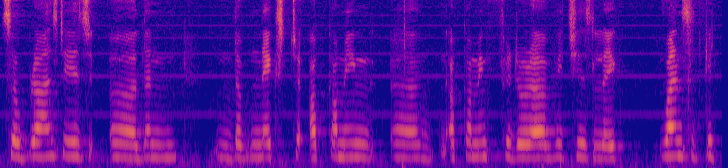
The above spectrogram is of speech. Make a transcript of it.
So branched is uh, then the next upcoming uh, upcoming Fedora, which is like once it gets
